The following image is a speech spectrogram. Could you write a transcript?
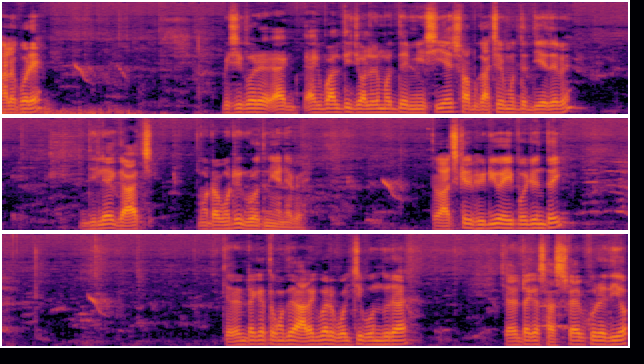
ভালো করে বেশি করে এক এক বালতি জলের মধ্যে মিশিয়ে সব গাছের মধ্যে দিয়ে দেবে। দিলে গাছ মোটামুটি গ্রোথ নিয়ে নেবে। তো আজকের ভিডিও এই পর্যন্তই। চ্যানেলটাকে তোমাদের আরেকবার বলছি বন্ধুরা, চ্যানেলটাকে সাবস্ক্রাইব করে দিও,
